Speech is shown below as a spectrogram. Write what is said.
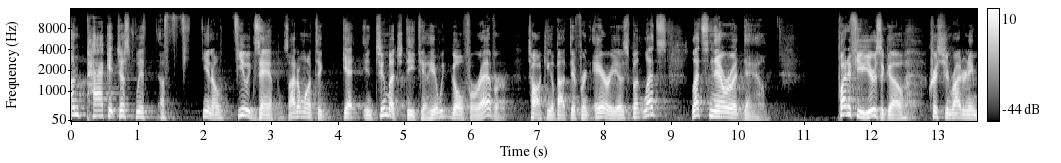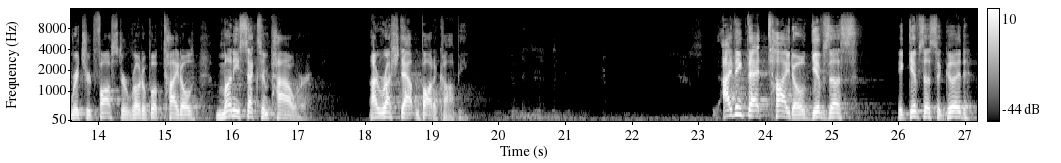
unpack it just with a you know, few examples. I don't want to get in too much detail here. We could go forever talking about different areas, but let's let's narrow it down. Quite a few years ago, Christian writer named Richard Foster wrote a book titled Money, Sex, and Power. I rushed out and bought a copy. I think that title gives us it gives us a good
